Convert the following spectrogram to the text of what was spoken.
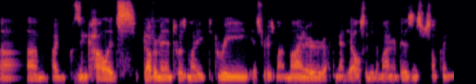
Um, I was in college. Government was my degree. History was my minor. I think I also did a minor in business or something.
